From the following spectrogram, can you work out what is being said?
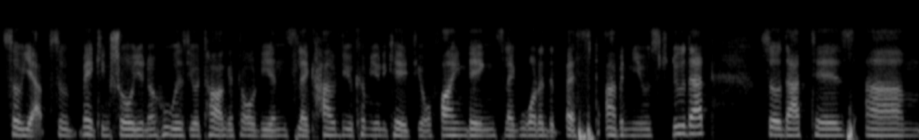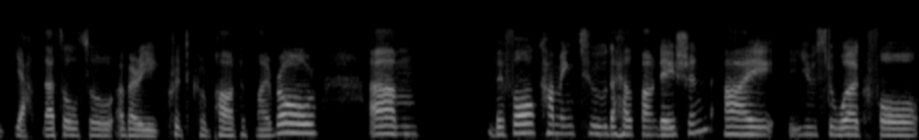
so yeah, so making sure you know who is your target audience, like how do you communicate your findings, like what are the best avenues to do that. So that is, um, yeah, that's also a very critical part of my role. Um, before coming to the Health Foundation, I used to work for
